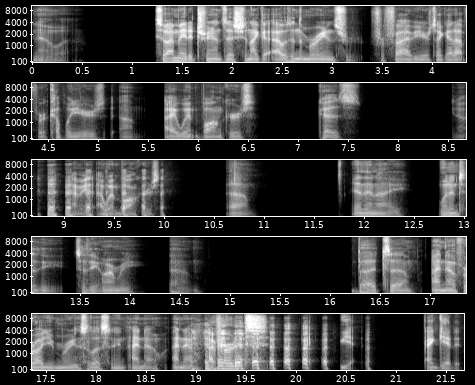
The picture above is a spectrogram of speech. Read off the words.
you know, uh, so I made a transition. I got I was in the Marines for for five years. I got out for a couple years. Um, I went bonkers because, you know I mean, I went bonkers. Um, and then I went into the to the army. Um, but um, I know for all you Marines listening, I know, I know, I've heard it. Yeah, I get it.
